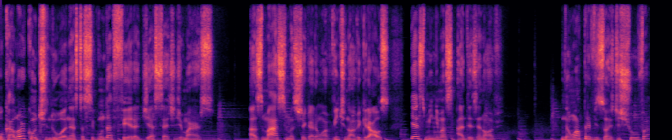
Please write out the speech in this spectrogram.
O calor continua nesta segunda-feira, dia 7 de março. As máximas chegarão a 29 graus e as mínimas a 19. Não há previsões de chuva,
